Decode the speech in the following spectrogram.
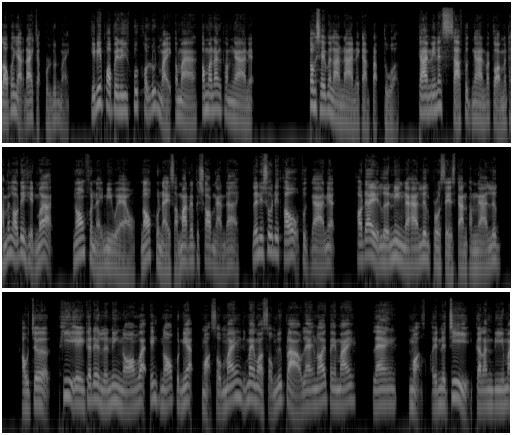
เราก็อยากได้จากคนรุ่นใหม่ ทีนี้พอไปรีคูดคนรุ่นใหม่เข้ามาเขามานั่งทำงานเนี่ย ต้องใช้เวลานานในการปรับตัว การมีนักศึกษาฝึกงานมาก่อนมันทำให้เราได้เห็นว่าน้องคนไหนมีแวว น้องคนไหนสามารถรับผิดชอบงานได้ และในช่วงที่เขาฝึกงานเนี่ยเขาได้ learning นะฮะเรื่อง process การทำงานเรื่อง culture พี่เองก็ได้ learning น้องว่าเอ๊ะน้องคนนี้เหมาะสมไหมไม่เหมาะสมหรือเปล่าแรงน้อยไปไหมแรงเหมาะ energy กำลังดีไหม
